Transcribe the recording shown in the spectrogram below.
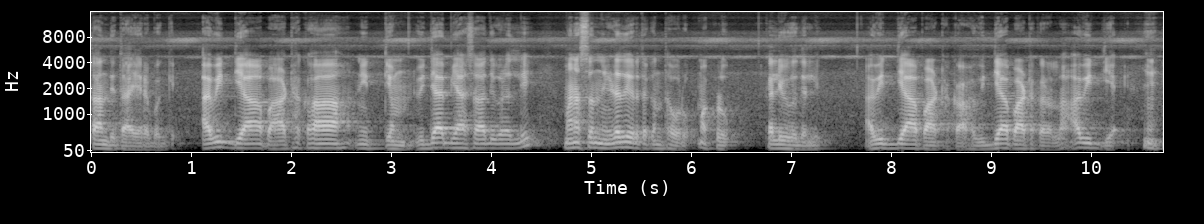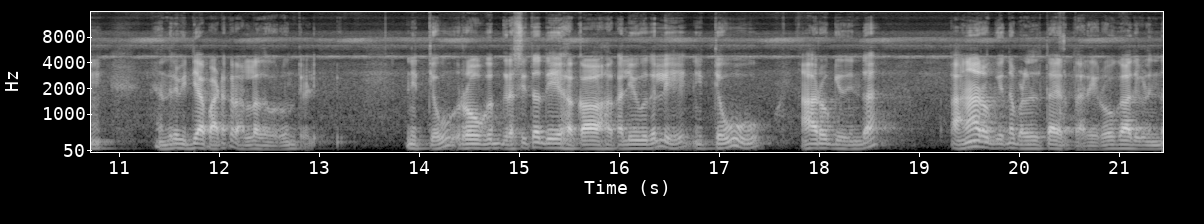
ತಂದೆ ತಾಯಿಯರ ಬಗ್ಗೆ. ಅವಿದ್ಯಾ ಪಾಠಕ ನಿತ್ಯಂ. ವಿದ್ಯಾಭ್ಯಾಸಾದಿಗಳಲ್ಲಿ ಮನಸ್ಸನ್ನು ಇಡದೇ ಇರತಕ್ಕಂಥವರು ಮಕ್ಕಳು ಕಲಿಯುಗದಲ್ಲಿ. ಅವಿದ್ಯಾ ಪಾಠಕ. ವಿದ್ಯಾ ವಿದ್ಯಾಪಾಠಕರಲ್ಲ ಅವಿದ್ಯೆ. ಅಂದರೆ ವಿದ್ಯಾಪಾಠಕರು ಅಲ್ಲದವರು ಅಂತೇಳಿ. ನಿತ್ಯವು ರೋಗಗ್ರಸಿತ ದೇಹಕಾಹ ಕಲಿಯುಗದಲ್ಲಿ ನಿತ್ಯವೂ ಆರೋಗ್ಯದಿಂದ, ಅನಾರೋಗ್ಯದಿಂದ ಬಳಲ್ತಾ ಇರ್ತಾರೆ. ರೋಗಾದಿಗಳಿಂದ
